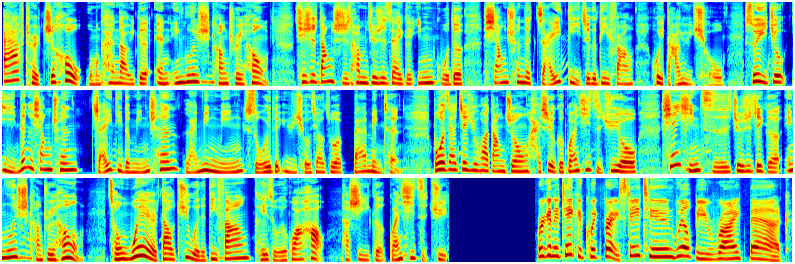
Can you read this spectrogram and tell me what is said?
after 之后，我们看到一个 an English country home。其实当时他们就是在一个英国的乡村的宅邸这个地方会打羽球，所以就以那个乡村宅邸的名称来命名所谓的羽球，叫做 badminton。不过在这句话当中，还是有个关系子句哦。先行词就是这个 English country home，从 where 到句尾的地方。可以左右挂号，它是一个关系子句。We're going to take a quick break. Stay tuned. We'll be right back.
